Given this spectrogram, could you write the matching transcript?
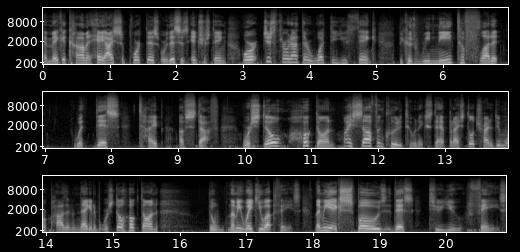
and make a comment, hey, I support this, or this is interesting, or just throw it out there, what do you think? Because we need to flood it with this type of stuff. We're still hooked on, myself included to an extent, but I still try to do more positive and negative, but we're still hooked on the let me wake you up phase. Let me expose this to you phase.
